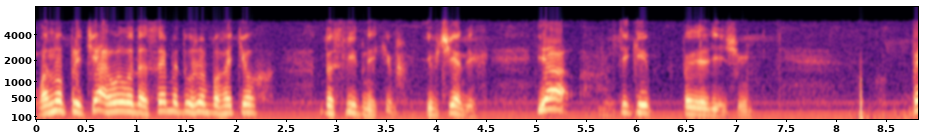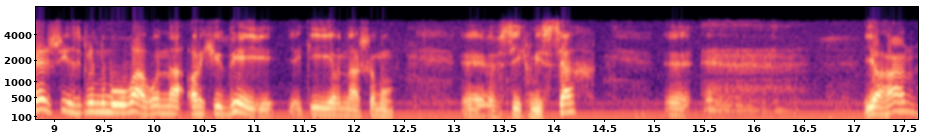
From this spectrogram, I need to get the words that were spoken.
воно притягувало до себе дуже багатьох дослідників і вчених. Я тільки перелічу. Перший звернув увагу на орхідеї, які є в нашому е, всіх місцях. Е, Йоган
